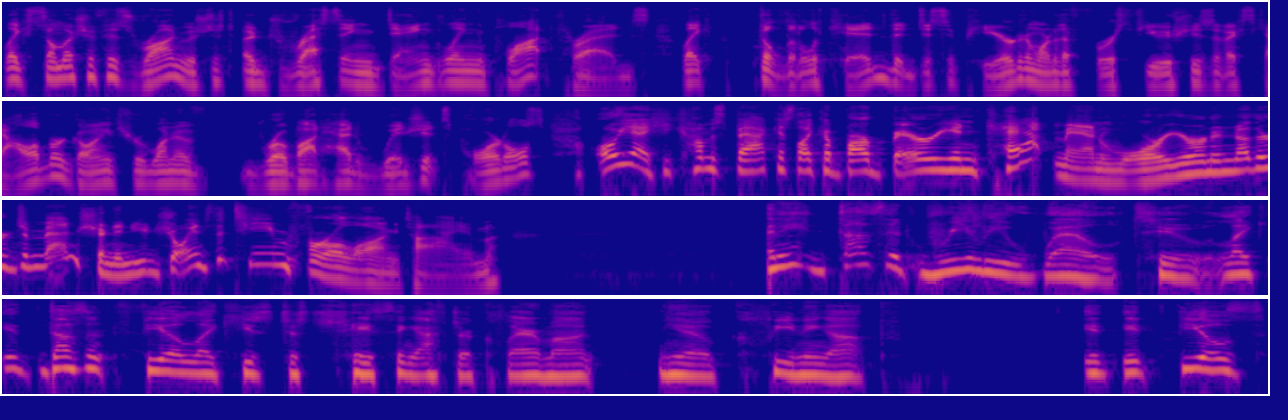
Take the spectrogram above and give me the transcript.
Like so much of his run was just addressing dangling plot threads, like the little kid that disappeared in one of the first few issues of Excalibur, going through one of Robot Head Widget's portals. Oh yeah, he comes back as like a barbarian Catman warrior in another dimension, and he joins the team for a long time. And he does it really well too. Like it doesn't feel like he's just chasing after Claremont, you know, cleaning up. It it feels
